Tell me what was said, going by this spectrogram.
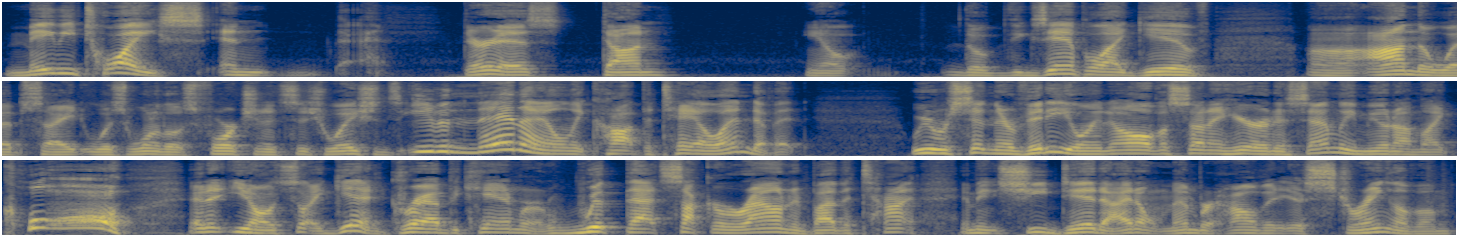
maybe twice, and there it is, done. You know, the, the example I give uh, on the website was one of those fortunate situations. Even then, I only caught the tail end of it we were sitting there videoing, and all of a sudden I hear an assembly mew. I'm like, cool. And it, you know, it's like, again, grab the camera and whip that sucker around. And by the time, I mean, she did, I don't remember how many, a string of them.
